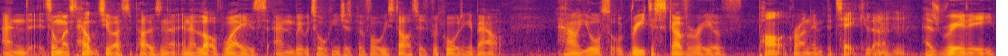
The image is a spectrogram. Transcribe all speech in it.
and it's almost helped you, I suppose, in a, in a lot of ways. And we were talking just before we started recording about how your sort of rediscovery of park run in particular mm-hmm. has really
